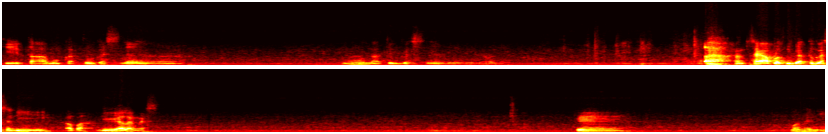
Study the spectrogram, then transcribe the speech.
kita buka tugasnya mana tugasnya? Nanti saya upload juga tugasnya di apa di LMS oke. Mana ini?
